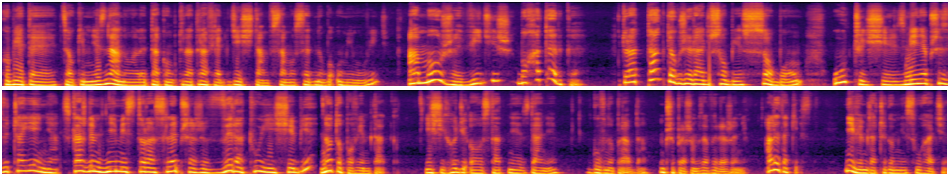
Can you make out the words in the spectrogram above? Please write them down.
Kobietę całkiem nieznaną, ale taką, która trafia gdzieś tam w samo sedno, bo umie mówić? A może widzisz bohaterkę, która tak dobrze radzi sobie z sobą, uczy się, zmienia przyzwyczajenia, z każdym dniem jest coraz lepsza, że wyratuje siebie? No to powiem tak. Jeśli chodzi o ostatnie zdanie, gówno prawda. Przepraszam za wyrażenie. Ale tak jest. Nie wiem, dlaczego mnie słuchacie.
